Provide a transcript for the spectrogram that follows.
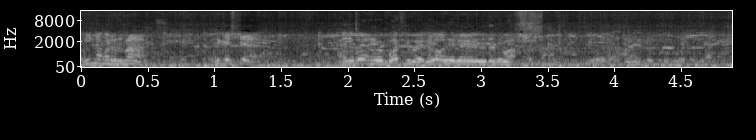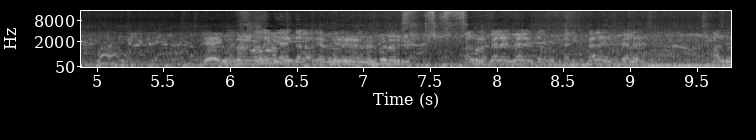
மீன் பண்ணுறதுமா? கஷ்ட அது போய் நம்ம பாக்கி போய் இது தருவான் ஏய் ரெண்டு பேர் இருக்கு அது வேலை வேலை வேலை வேலை அது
